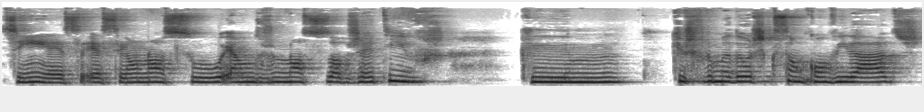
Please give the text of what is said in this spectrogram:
Sim, esse, esse é, o nosso, é um dos nossos objetivos que, que os formadores que são convidados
